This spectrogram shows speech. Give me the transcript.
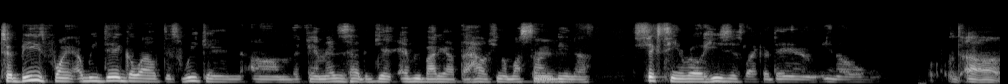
to B's point, we did go out this weekend. Um, the family. I just had to get everybody out the house. You know, my son Mm. being a 16 year old, he's just like a damn, you know, uh,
